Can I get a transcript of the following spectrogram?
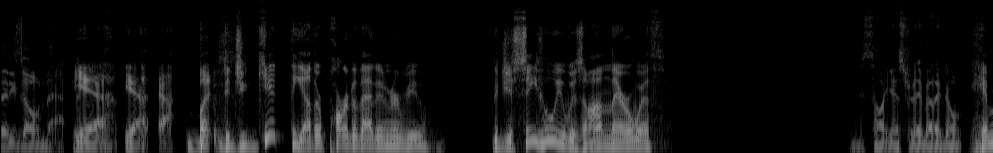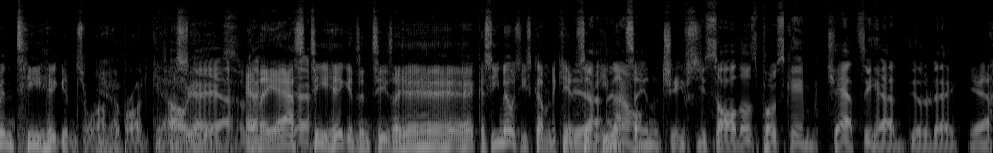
that he's owned that. Yeah, yeah. Uh, But did you get the other part of that interview? Did you see who he was on there with? I saw it yesterday, but I don't. Him and T. Higgins were on the broadcast. Oh, yeah, yeah. Okay. And they asked Yeah. T. Higgins, and T's like, hey, because he knows he's coming to Kansas Yeah, City. He's I not know. saying the Chiefs. You saw those post game chats he had the other day. Yeah.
